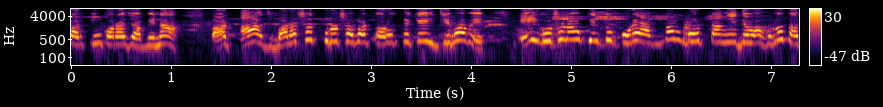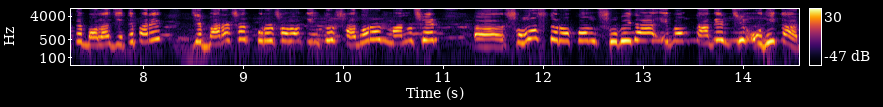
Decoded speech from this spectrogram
পার্কিং করা যাবে না। আর আজ বারাসাত পুরসভার তরফ থেকেই যেভাবে এই ঘোষণাও কিন্তু করে একদম বোর্ড টাঙিয়ে দেওয়া হলো, তাতে বলা যেতে পারে যে, বারাসাত পুরসভা কিন্তু সাধারণ মানুষের সমস্ত রকম সুবিধা এবং তাদের যে অধিকার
